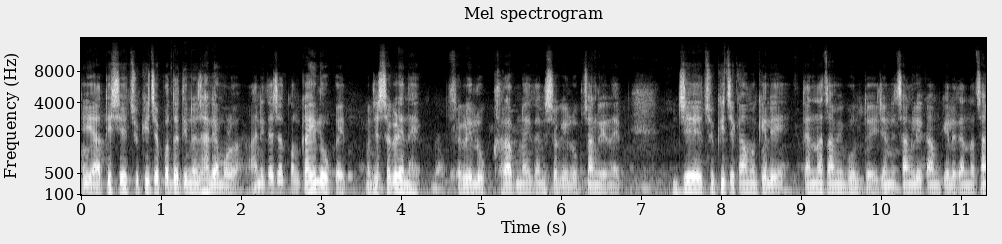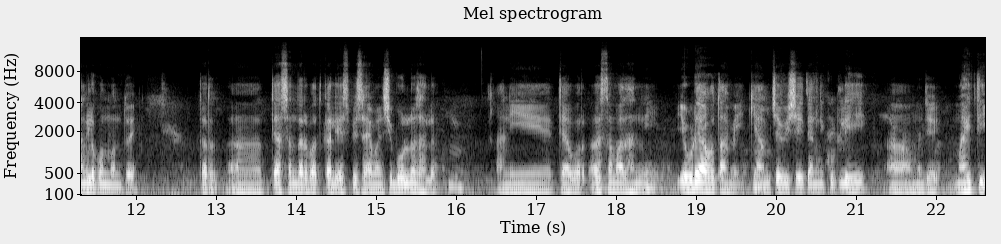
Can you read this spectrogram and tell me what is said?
ती अतिशय चुकीच्या पद्धतीनं झाल्यामुळं आणि त्याच्यात पण काही लोक आहेत म्हणजे सगळे नाहीत. सगळे लोक खराब नाहीत आणि सगळे लोक चांगले नाहीत. जे चुकीचे कामं केले त्यांनाच आम्ही बोलतोय. ज्यांनी चांगले काम केले त्यांना चांगलं पण म्हणतोय. तर त्या संदर्भात काल एस पी साहेबांशी बोलणं झालं. आणि त्यावर असमाधानी एवढे आहोत आम्ही की आमच्याविषयी त्यांनी कुठलीही म्हणजे माहिती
